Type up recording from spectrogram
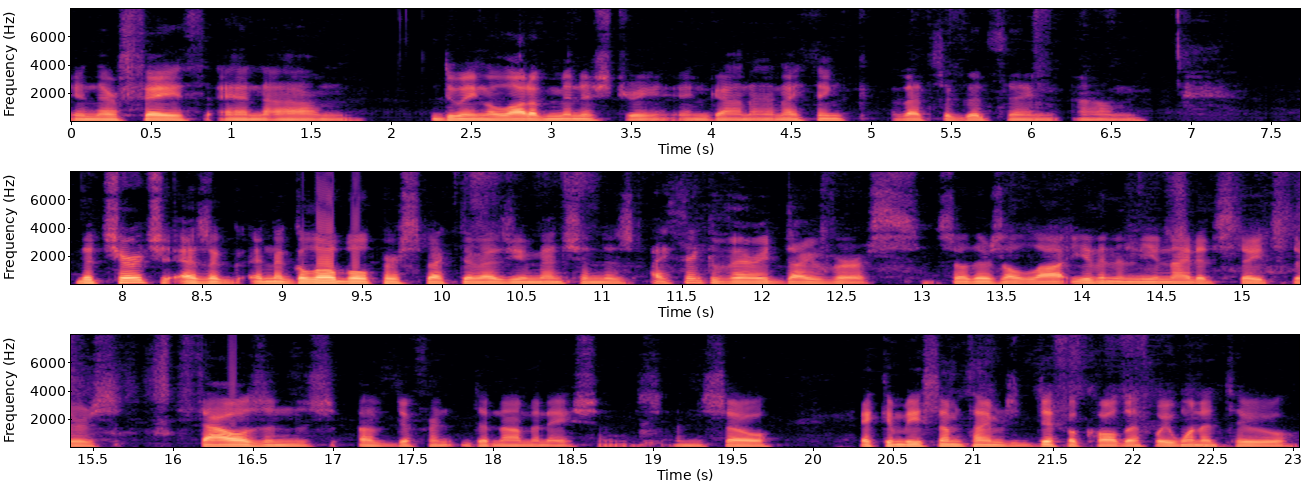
in their faith and um, doing a lot of ministry in Ghana. And I think that's a good thing. Um, the church as a in a global perspective as you mentioned is i think very diverse so there's a lot even in the united states there's thousands of different denominations and so it can be sometimes difficult if we wanted to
